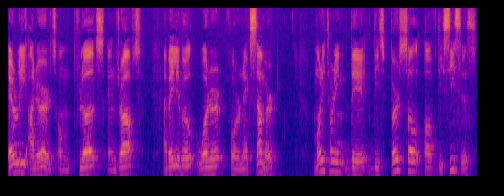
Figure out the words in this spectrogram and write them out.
early alerts on floods and droughts, available water for next summer, monitoring the dispersal of diseases,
